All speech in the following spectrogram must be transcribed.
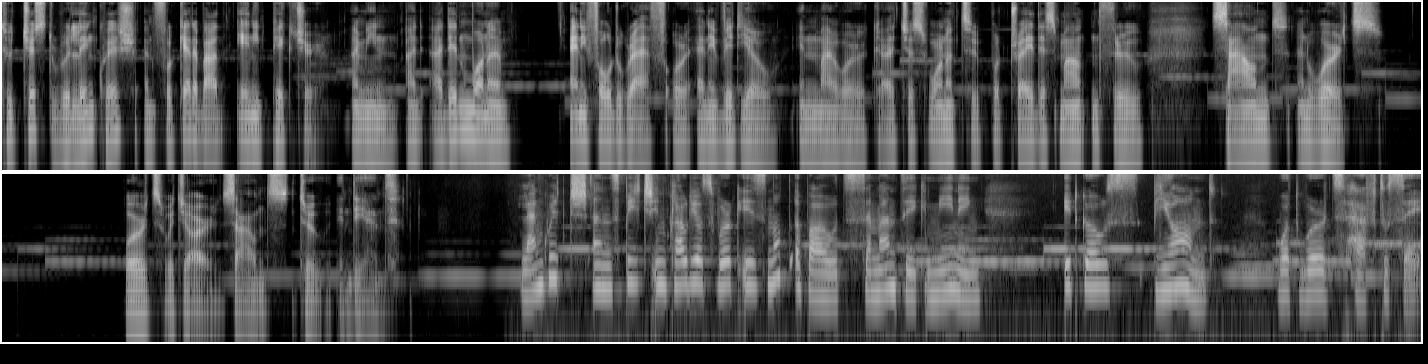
to just relinquish and forget about any picture. I mean, I, I didn't want any photograph or any video in my work. I just wanted to portray this mountain through sound and words. Words which are sounds too, in the end. Language and speech in Claudio's work is not about semantic meaning, it goes beyond what words have to say.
